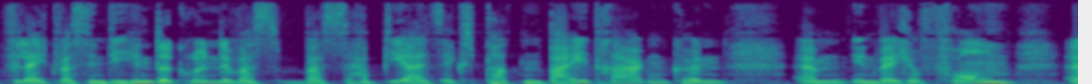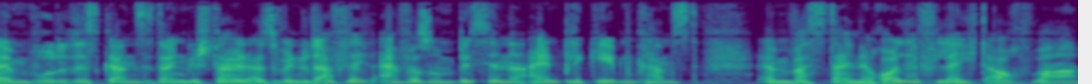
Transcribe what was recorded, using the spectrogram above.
vielleicht, was sind die Hintergründe? Was, was habt ihr als Experten beitragen können? Ähm, in welcher Form ähm, wurde das Ganze dann gestaltet? Also wenn du da vielleicht einfach so ein bisschen einen Einblick geben kannst, ähm, was deine Rolle vielleicht auch war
